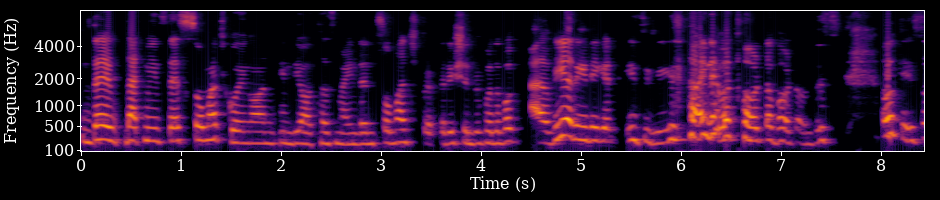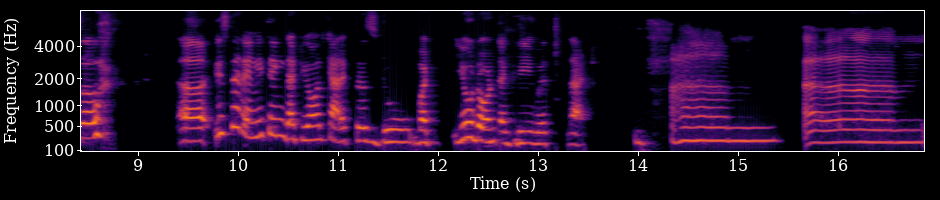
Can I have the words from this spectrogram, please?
there that means there's so much going on in the author's mind and so much preparation before the book. Uh, we are reading it easily. I never thought about all this. Okay so uh, is there anything that your characters do but you don't agree with that? Um um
